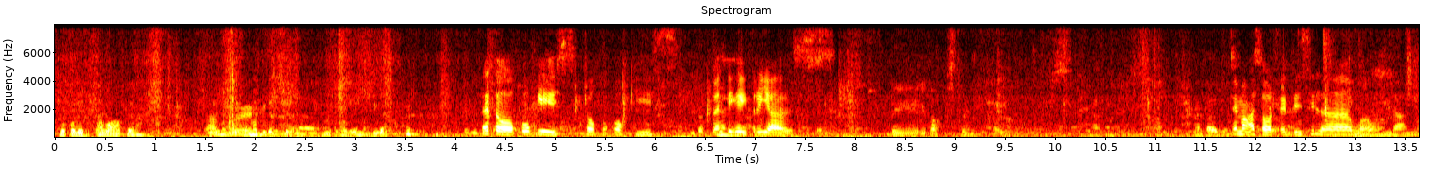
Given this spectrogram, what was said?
Chocolate na water. Mabigat siya. Mabigat. Ito, cookies. Choco cookies. 28 reals. They rebox 25. Ilan tayo dyan? May mga assorted din sila. Wow, ang dami.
